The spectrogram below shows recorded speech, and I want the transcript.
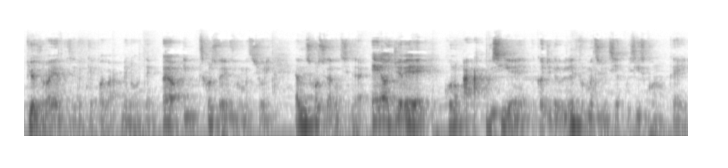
Chiuso parentesi perché poi va ben oltre. Però il discorso delle informazioni è un discorso da considerare. E oggi avere, acquisire, perché oggi le informazioni si acquisiscono, ok?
